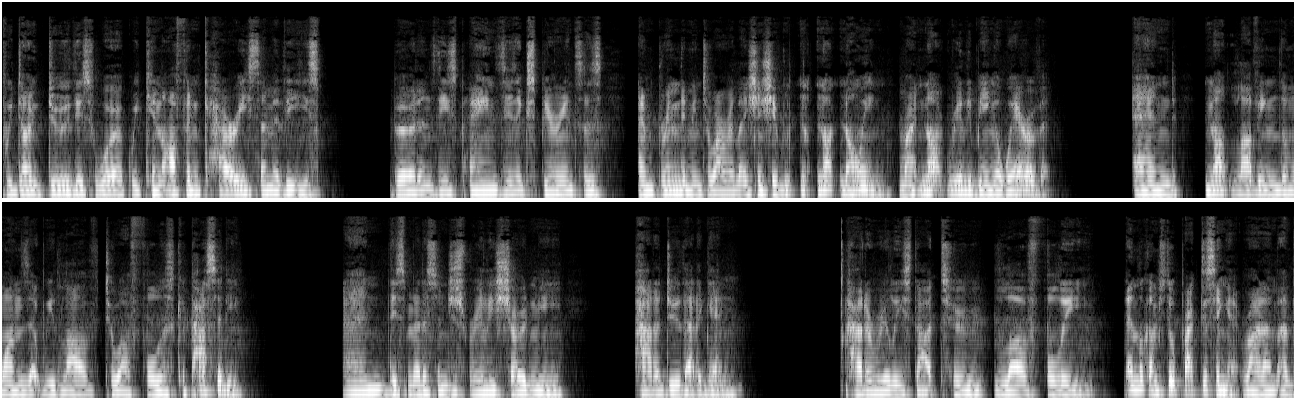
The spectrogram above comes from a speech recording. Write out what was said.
if we don't do this work, we can often carry some of these burdens, these pains, these experiences, and bring them into our relationship, n- not knowing, right? Not really being aware of it. And not loving the ones that we love to our fullest capacity. And this medicine just really showed me how to do that again, how to really start to love fully. And look, I'm still practicing it, right? I'm, I'm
